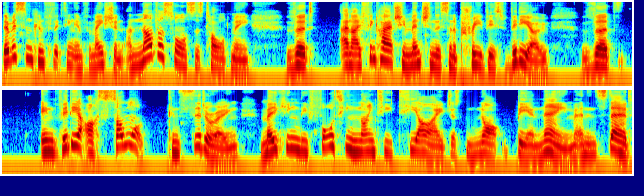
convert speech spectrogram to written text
there is some conflicting information. Another source has told me that, and I think I actually mentioned this in a previous video, that Nvidia are somewhat considering making the 4090 Ti just not be a name, and instead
